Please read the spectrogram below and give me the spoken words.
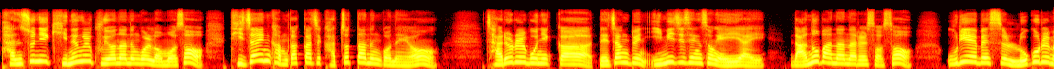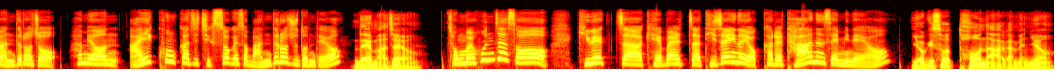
단순히 기능을 구현하는 걸 넘어서 디자인 감각까지 갖췄다는 거네요. 자료를 보니까 내장된 이미지 생성 AI, 나노 바나나를 써서 우리 쓸 로고를 만들어줘 하면 아이콘까지 즉석에서 만들어주던데요. 네, 맞아요. 정말 혼자서 기획자, 개발자, 디자이너 역할을 다 하는 셈이네요. 여기서 더 나아가면요.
